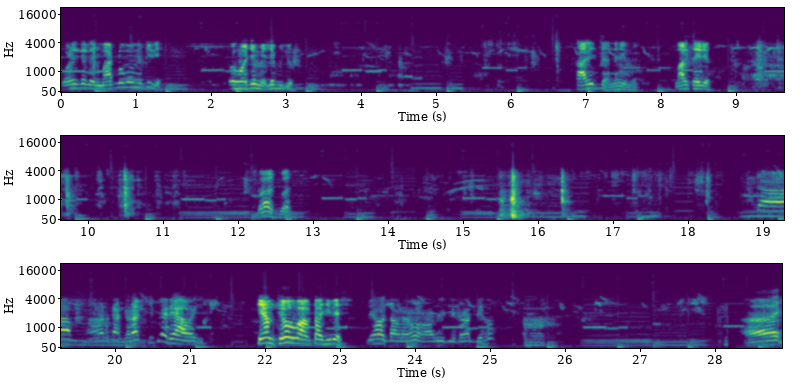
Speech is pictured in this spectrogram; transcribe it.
કોણે કરી દે માટલું મેં મૂકી દે. તો હોજે મેલે બીજું. સારી જ છે નહીં માલ થઈ રહ્યો. બસ બસ. મારા ઘરાક કેટલે રહ્યા આવે કેમ થયો આવતા શિરેશ બેહો તાણે હો આવી એટલે ઘરાક બેહો. હાય.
